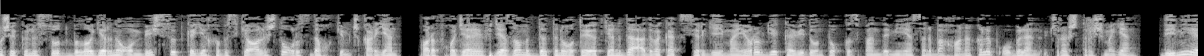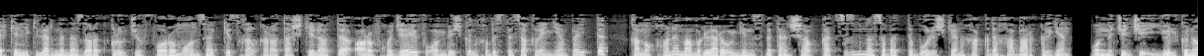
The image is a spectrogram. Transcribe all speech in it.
O'sha kuni sud blogerni o'n besh sutkaga hibsga olish to'g'risida hukm chiqargan. Orifxo'jayev jazo muddatini o'tayotganida advokat sergey mayorovga covid o'n to'qqiz pandemiyasini bahona qilib u bilan uchrashtirishmagan. Diniy erkinliklarni nazorat qiluvchi forum o'n sakkiz xalqaro tashkiloti orifxo'jayev o'n besh kun hibsda saqlangan paytda qamoqxona ma'murlari unga nisbatan shafqatsiz munosabatda bo'lishgani haqida xabar qilgan. O'n uchinchi iyul kuni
